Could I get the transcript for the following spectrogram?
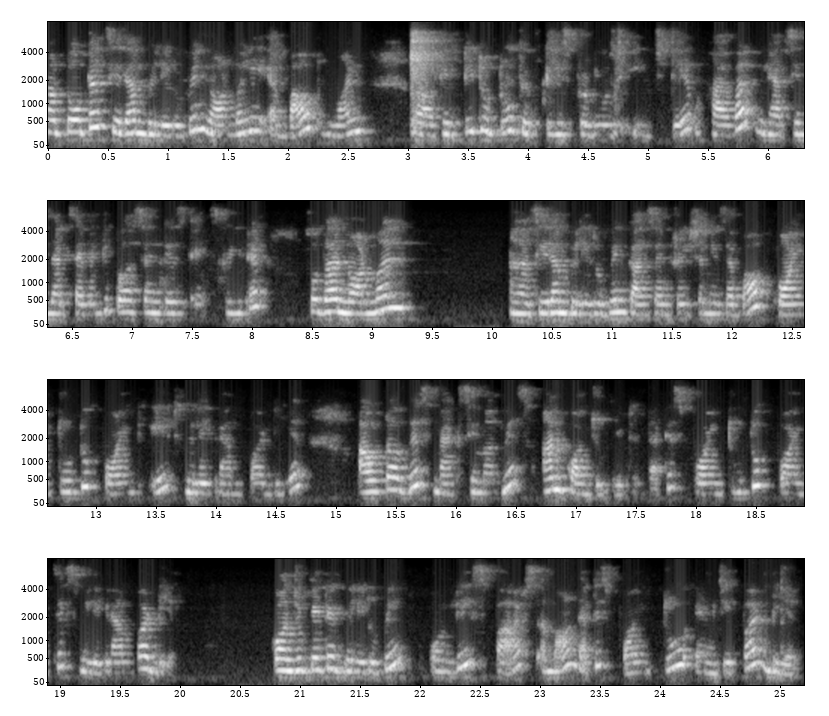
Now, total serum bilirubin normally about 150 uh, to 250 is produced each day. However, we have seen that 70% is excreted. So, the normal uh, serum bilirubin concentration is about 0.2 to 0.8 milligram per dl. Out of this, maximum is unconjugated, that is 0.2 to 0.6 milligram per dl. Conjugated bilirubin only sparse amount that is 0.2 mg per dl.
